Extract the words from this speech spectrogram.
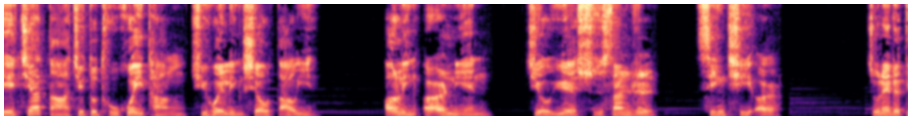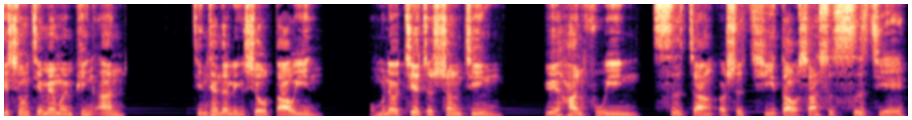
耶加达基督徒会堂聚会领袖导引，二零二二年九月十三日，星期二，主内的弟兄姐妹们平安。今天的领袖导引，我们要借着圣经约翰福音四章二十七到三十四节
